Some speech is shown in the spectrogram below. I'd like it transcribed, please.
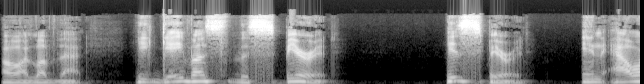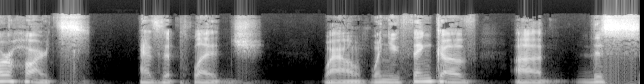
Oh, I love that. He gave us the Spirit, His Spirit, in our hearts as a pledge. Wow. When you think of uh, this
